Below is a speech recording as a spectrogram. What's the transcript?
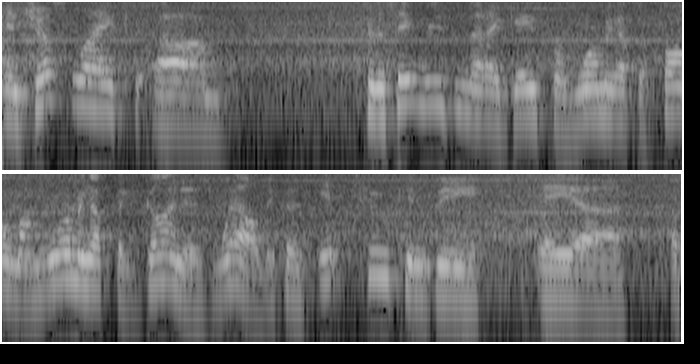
and just like um, for the same reason that I gave for warming up the foam, I'm warming up the gun as well because it too can be a, uh, a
